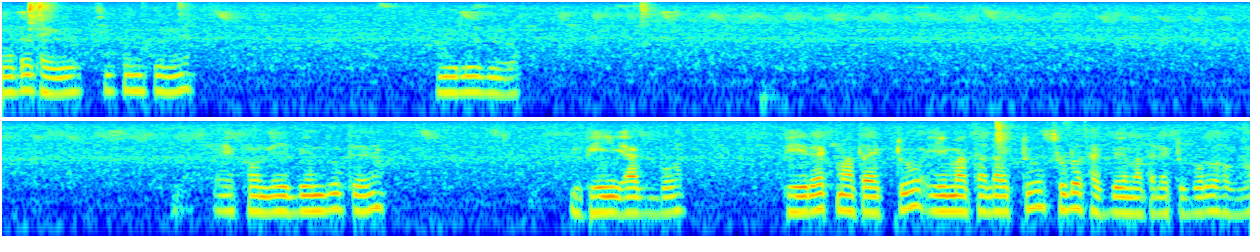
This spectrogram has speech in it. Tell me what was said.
মোটা থেকে চিকন করে মিলিয়ে দেব। এখন এই বিন্দুতে ভি আঁকবো। ভির এক মাথা একটু, এই মাথাটা একটু ছোট থাকবে, এই মাথাটা একটু বড় হবে।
